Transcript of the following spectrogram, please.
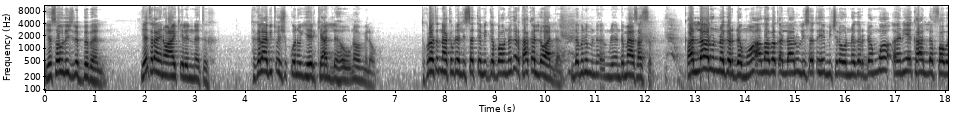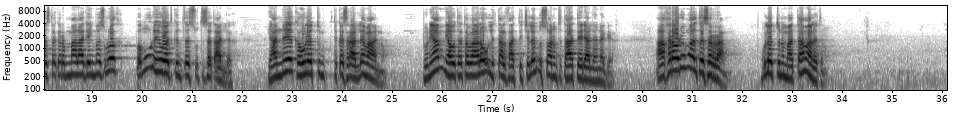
የሰው ልጅ ልብ በል። የት ላይ ነው አቂልነትህ? ተገላቢጦሽ እኮ ነው እየሄድክ ያለኸው ነው የሚለው። ትኩረትና ክብደት ሊሰጥ የሚገባውን ነገር ታቀለዋለህ። እንደምንም እንደማያሳስብ። ቀላሉን ነገር ደግሞ አላህ በቀላሉ ሊሰጥህ የሚችለውን ነገር ደግሞ እኔ ካለፋው በስተቀር ማላገኝ መስሎህ በሙሉ ህይወት ክንተሱ ትሰጣለህ። ያነ ከሁለቱም ትከስራለህ ማለት ነው። ዱንያም ያው ተተባለው ልታልፍ አትችልም እሷንም ትታሃት ትሄዳለህ ነገር አኸራው ደግሞ አልተሰራም። ሁለቱንም አጣ ማለት ነው።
